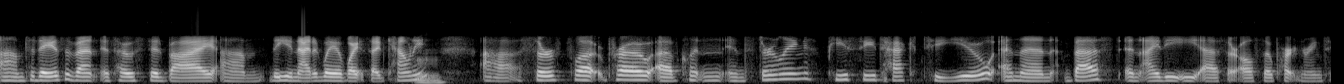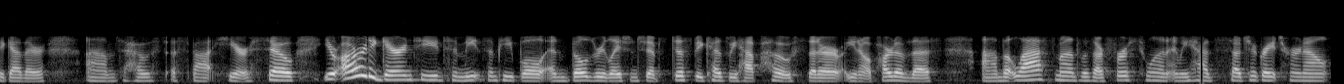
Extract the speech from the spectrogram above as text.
Um, today's event is hosted by um, the United Way of Whiteside County, mm. uh, Serve Pro of Clinton and Sterling, PC Tech to You, and then Best and IDES are also partnering together um, to host a spot here. So you're already guaranteed to meet some people and build relationships just because we have hosts that are you know a part of this. Um, but last month was our first one, and we had such a great turnout.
